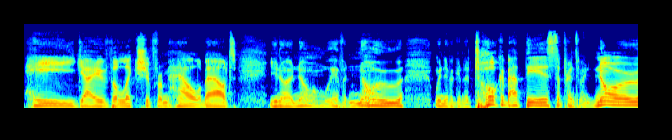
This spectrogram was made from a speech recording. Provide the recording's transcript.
he gave the lecture from hell about, you know, no one will ever know. We're never going to talk about this. The friends went, no.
